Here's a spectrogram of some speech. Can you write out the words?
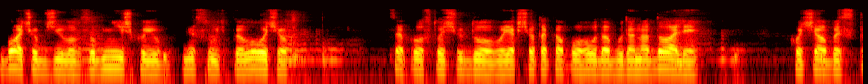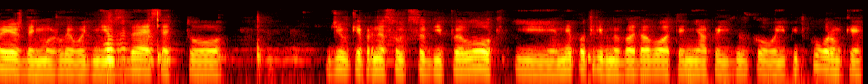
Бачу бджілок з обніжкою, несуть пилочок. Це просто чудово. Якщо така погода буде надалі, хоча б з тиждень, можливо, днів з 10, то бджілки принесуть собі пилок і не потрібно видавати ніякої білкової підкормки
